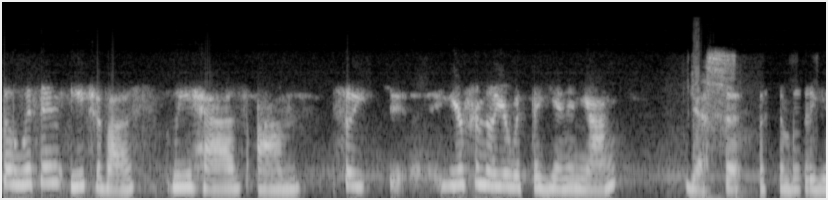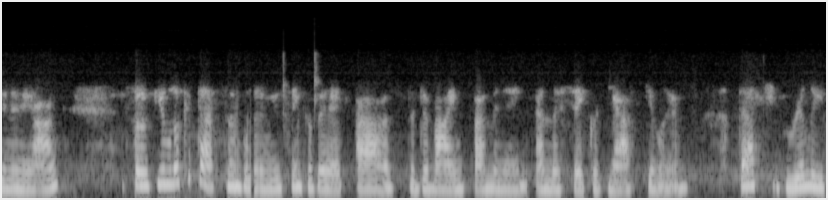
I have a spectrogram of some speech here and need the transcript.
So within each of us, we have. Um, so you're familiar with the yin and yang. Yes. The, the symbol of the yin and yang. So if you look at that symbol and you think of it as the divine feminine and the sacred masculine, that's really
